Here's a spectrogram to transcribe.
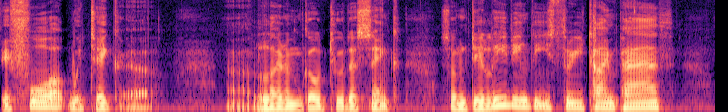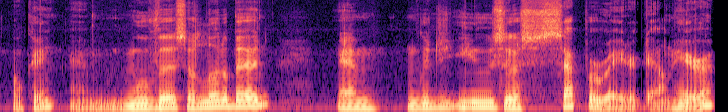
before we take, uh, uh, let them go to the sink. So I'm deleting these three time paths, okay, and move this a little bit. And I'm going to use a separator down here.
